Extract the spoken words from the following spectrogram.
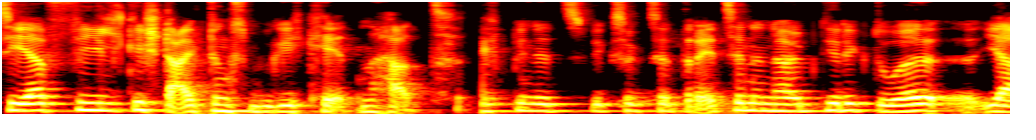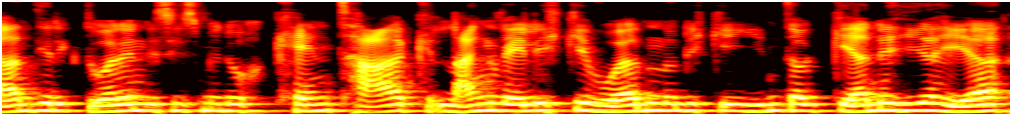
sehr viel Gestaltungsmöglichkeiten hat. Ich bin jetzt, wie gesagt, seit 13,5 Direktor, äh, Jahren Direktorin. Es ist mir noch kein Tag langweilig geworden und ich gehe jeden Tag gerne hierher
